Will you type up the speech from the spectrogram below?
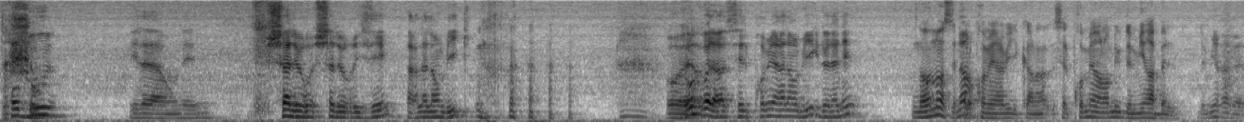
très doux. Et là, on est chaleureux, chaleurisé par l'alambic. Donc voilà, c'est le premier alambic de l'année Non, non, c'est pas le premier alambic. C'est le premier alambic de Mirabel. De Mirabel.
